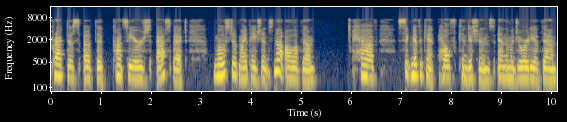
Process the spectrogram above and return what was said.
practice of the concierge aspect, most of my patients, not all of them, have significant health conditions, and the majority of them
